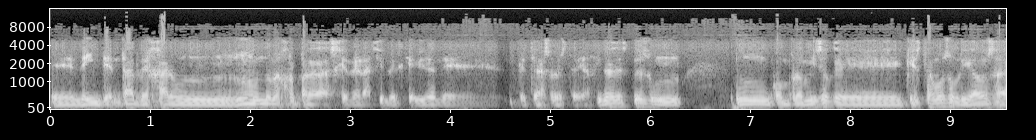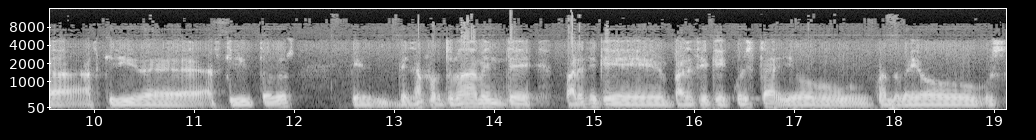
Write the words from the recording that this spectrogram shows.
eh, de intentar dejar un, un mundo mejor para las generaciones que vienen de, detrás nuestra. Y al final esto es un, un compromiso que, que estamos obligados a adquirir, eh, adquirir todos, que desafortunadamente parece que parece que cuesta. Yo cuando veo pues,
